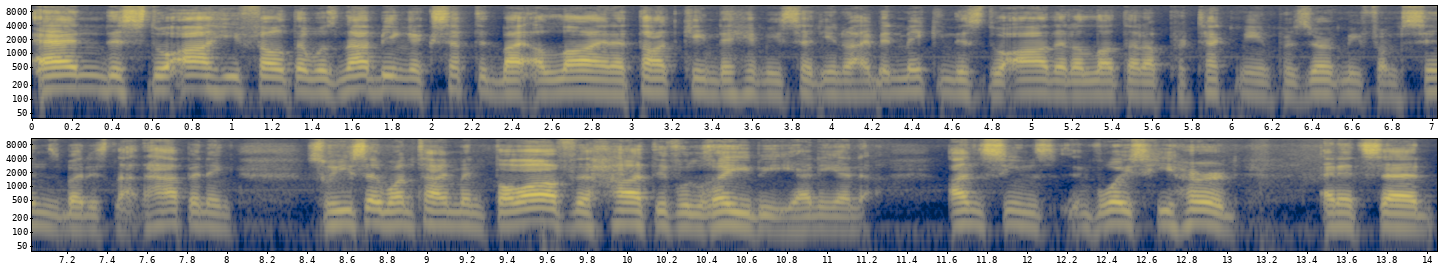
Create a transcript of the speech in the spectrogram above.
and this dua he felt that was not being accepted by Allah and a thought came to him he said you know I've been making this dua that Allah Ta'ala protect me and preserve me from sins but it's not happening so he said one time in tawaf hatiful ghaibi yani an unseen voice he heard, and it said,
